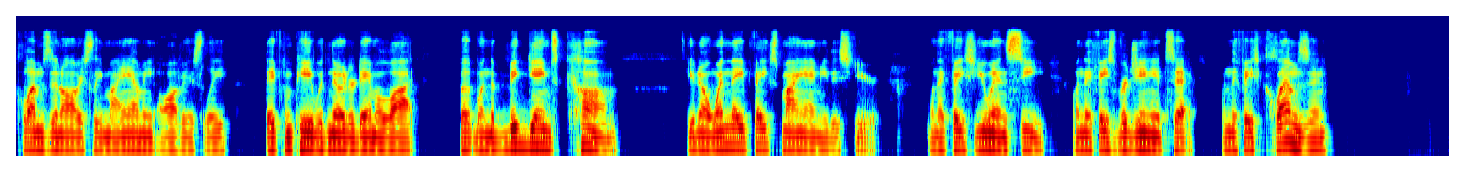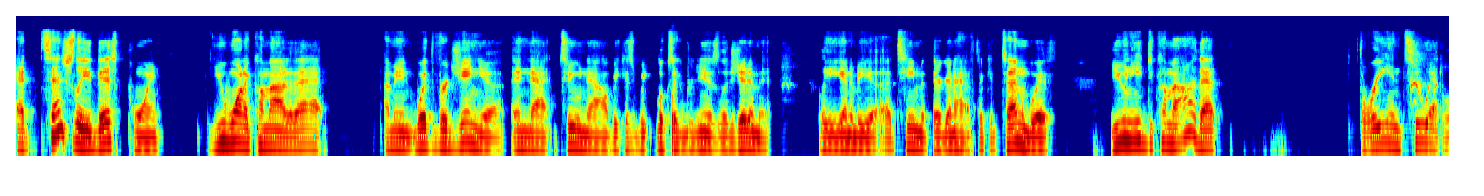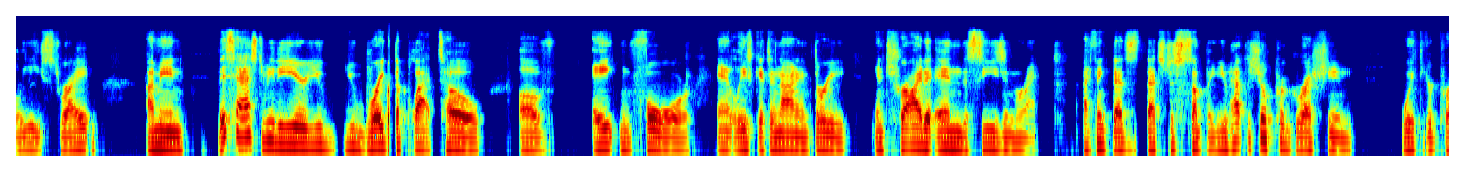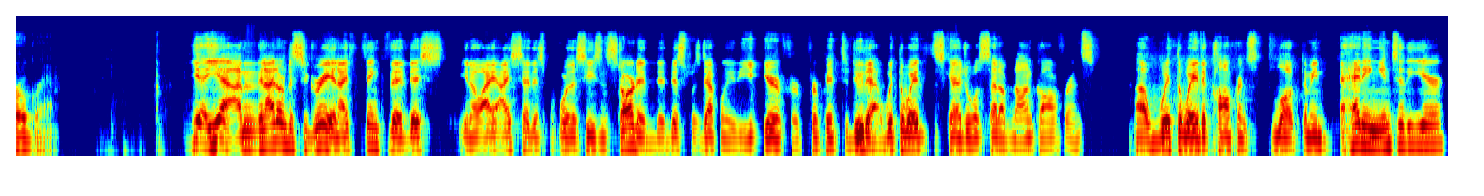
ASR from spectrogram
Clemson, obviously, Miami, obviously. They've competed with Notre Dame a lot. But when the big games come, you know, when they face Miami this year, when they face UNC, when they face Virginia Tech, when they face Clemson, at essentially this point, you want to come out of that. I mean, with Virginia in that too now, because it looks like Virginia is legitimately going to be a, a team that they're going to have to contend with. You need to come out of that three and two at least, right? I mean, this has to be the year you you break the plateau of eight and four and at least get to nine and three and try to end the season ranked. I think that's that's just something you have to show progression with your program. Yeah, yeah. I mean, I don't disagree, and I think that this, you know, I, I, said this before the season started that this was definitely the year for for Pitt to do that with the way that the schedule was set up, non-conference, uh, with the way the conference looked. I mean, heading into the year,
